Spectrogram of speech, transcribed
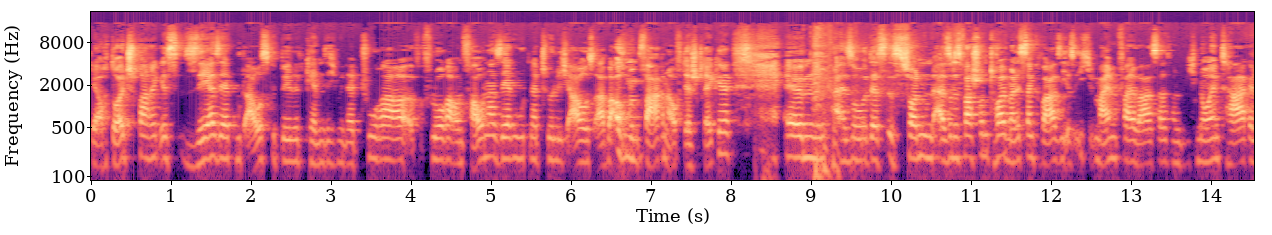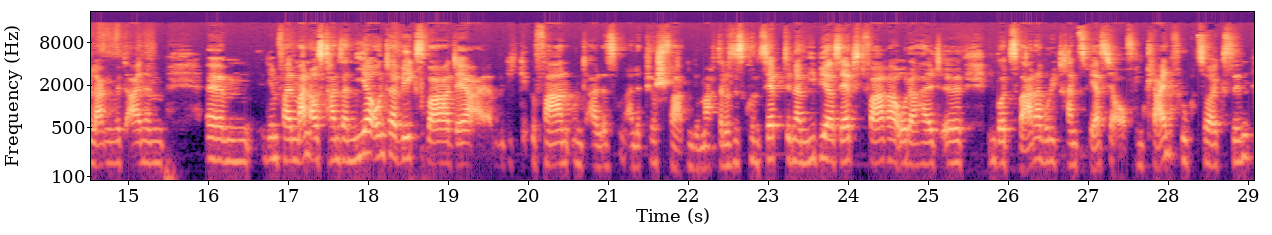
der auch deutschsprachig ist, sehr, sehr gut ausgebildet, kennen sich mit Natura, Flora und Fauna sehr gut natürlich aus, aber auch mit dem Fahren auf der Strecke. Ähm, also das ist schon, also das war schon toll. Man ist dann quasi, also ich in meinem Fall war es, dass man wirklich neun Tage lang mit einem ähm, in dem Fall Mann aus Tansania unterwegs war, der äh, wirklich gefahren und alles und alle Pirschfahrten gemacht hat. Das ist Konzept in Namibia, Selbstfahrer oder halt äh, in Botswana, wo die Transfers ja auf dem Kleinflugzeug sind,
